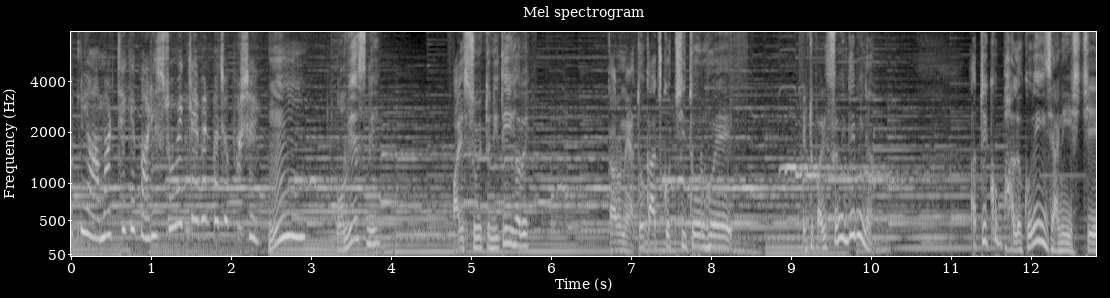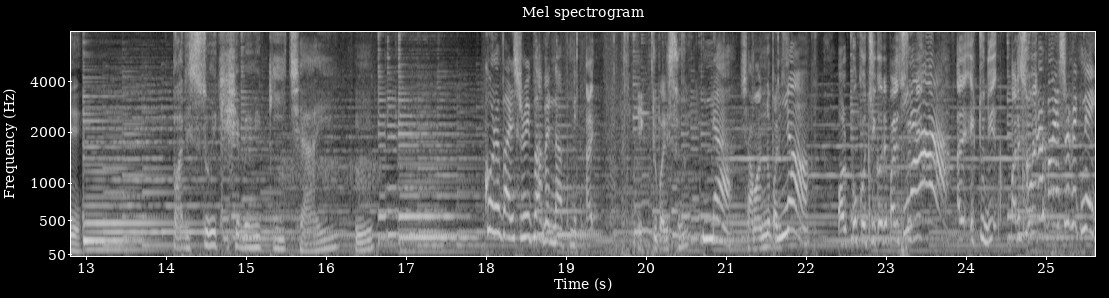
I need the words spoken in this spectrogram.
আপনি আমার থেকে পারিশ্রমিক নেবেন পাচক মশাই? হুম অবভিয়াসলি পারিশ্রমিক তো নিতেই হবে। কারণ এত কাজ করছি তোর হয়ে একটু পারিশ্রমিক দিবি না? আর তুই খুব ভালো করেই জানিস যে পারিশ্রমিক হিসেবে আমি কি চাই হুম? কোনো পারিশ্রমিক পাবেন না আপনি। একটু পারিশ্রমিক? না। সামান্য পারিশ্রমিক? না। অল্প কচি করে পারিশ্রমিক? না। আরে একটু দিয়ে পারিশ্রমিক? পারিশ্রমিক নেই।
